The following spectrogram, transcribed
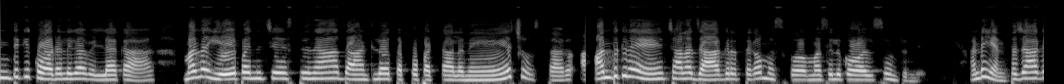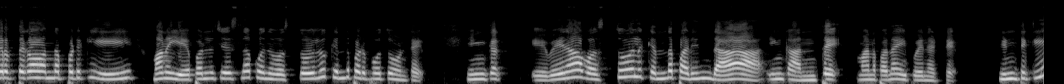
ఇంటికి కోడలిగా వెళ్ళాక మనం ఏ పని చేస్తున్నా దాంట్లో తప్పు పట్టాలనే చూస్తారు. అందుకనే చాలా జాగ్రత్తగా మసుకో మసులుకోవాల్సి ఉంటుంది. అంటే ఎంత జాగ్రత్తగా ఉన్నప్పటికీ మనం ఏ పనులు చేసినా కొన్ని వస్తువులు కింద పడిపోతూ ఉంటాయి. ఇంకా ఏవైనా వస్తువులు కింద పడిందా? ఇంకా అంతే మన పని అయిపోయినట్టే. ఇంటికి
